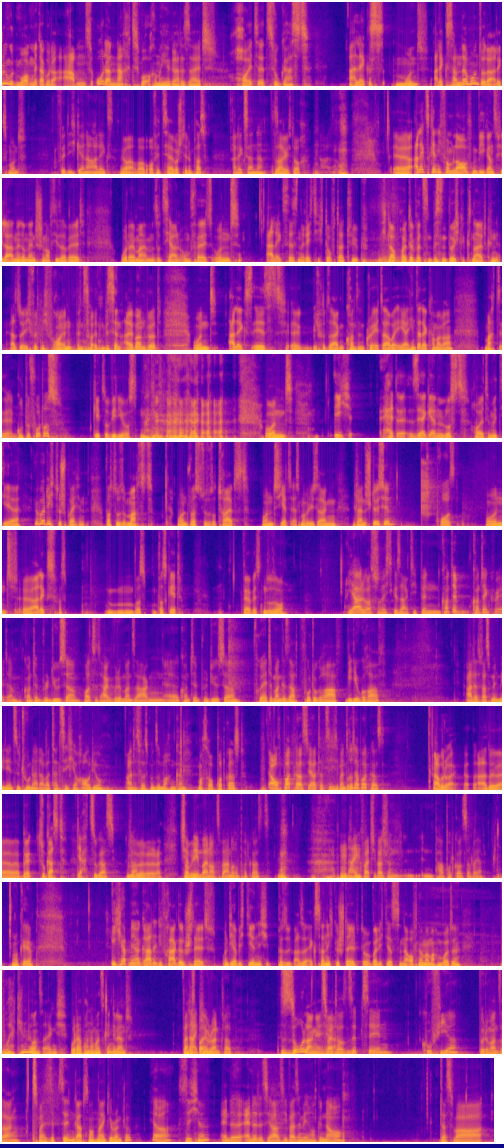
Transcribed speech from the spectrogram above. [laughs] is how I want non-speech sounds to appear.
Schönen guten Morgen, Mittag oder Abend oder Nacht, wo auch immer ihr gerade seid. Heute zu Gast Alex Mund. Alexander Mund oder Alex Mund? Für dich gerne Alex. Ja, aber offiziell, was steht im Pass? Alexander. Sage ich doch. Also. [laughs] Äh, Alex kenne ich vom Laufen, wie ganz viele andere Menschen auf dieser Welt oder in meinem sozialen Umfeld. Und Alex ist ein richtig dufter Typ. Ich glaube, heute wird es ein bisschen durchgeknallt. Also ich würde mich freuen, [laughs] wenn es heute ein bisschen albern wird. Und Alex ist, äh, ich würde sagen, Content Creator, aber eher hinter der Kamera, macht äh, gute Fotos, geht so Videos. [laughs] [laughs] und ich hätte sehr gerne Lust, heute mit dir über dich zu sprechen, was du so machst und was du so treibst. Und jetzt erstmal würde ich sagen, ein kleines Stößchen. Prost. Und äh, Alex, was, was, was geht? Wer bist denn du so? Ja, du hast schon richtig gesagt. Ich bin Content, Content Creator, Content Producer. Heutzutage würde man sagen äh, Content Producer. Früher hätte man gesagt Fotograf, Videograf. Alles, was mit Medien zu tun hat, aber tatsächlich auch Audio. Alles, was man so machen kann. Machst du auch Podcast? Auch Podcast, ja, tatsächlich. Mein dritter Podcast. Aber du, also, äh, zu Gast? Ja, zu Gast. Klar. Ich habe nebenbei noch zwei andere Podcasts. [laughs] Nein, Quatsch, ich war schon in ein paar Podcasts dabei, ja. Okay. Ich habe mir gerade die Frage gestellt und die habe ich dir nicht also extra nicht gestellt, weil ich dir das in der Aufnahme machen wollte. Woher kennen wir uns eigentlich? Oder wann haben wir uns kennengelernt? War Nike Run Club. So lange her. 2017, Q4, würde man sagen. 2017 gab es noch Nike Run Club? Ja. Sicher? Ende, Ende des Jahres. Ich weiß nämlich noch genau. Das war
